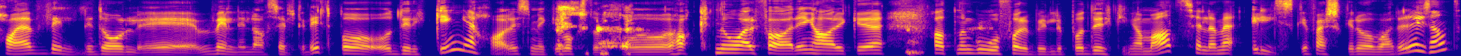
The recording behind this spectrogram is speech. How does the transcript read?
har jeg veldig dårlig, veldig lav selvtillit på dyrking. Jeg har liksom ikke vokst opp på Har ikke noe erfaring, har ikke hatt noen gode forbilder på dyrking av mat, selv om jeg elsker ferske råvarer, ikke sant.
